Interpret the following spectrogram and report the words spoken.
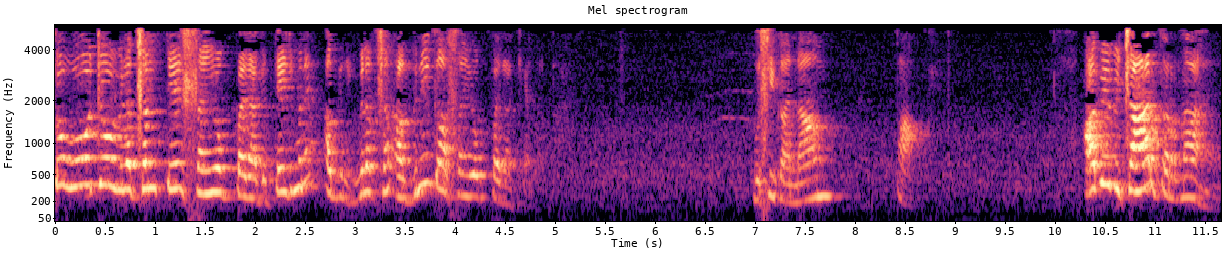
तो वो जो विलक्षण तेज संयोग पैदा किया, तेज मैंने अग्नि, विलक्षण अग्नि का संयोग पैदा किया जाता है। उसी का नाम पाप। अभी विचार करना है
